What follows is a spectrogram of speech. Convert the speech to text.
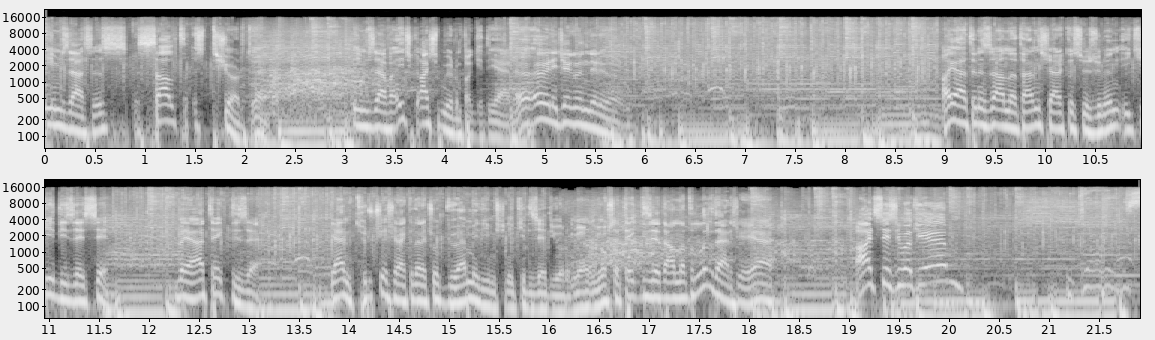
İmzasız salt tişört. Evet. İmza falan hiç açmıyorum paketi yani. Öylece gönderiyorum. Hayatınızı anlatan şarkı sözünün iki dizesi veya tek dize. Yani Türkçe şarkılara çok güvenmediğim için iki dize diyorum. Yani yoksa tek dizede anlatılır da her şey ya. Aç sesi bakayım. Gel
